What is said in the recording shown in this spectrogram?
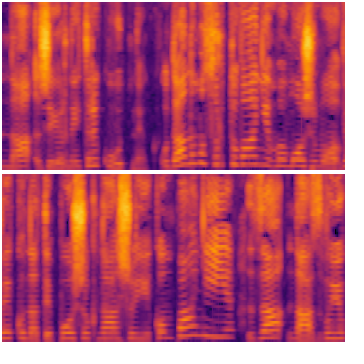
на жирний трикутник. У даному сортуванні ми можемо виконати пошук нашої компанії за назвою.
